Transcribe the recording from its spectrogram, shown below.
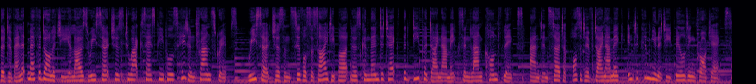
The developed methodology allows researchers to access people's hidden transcripts. Researchers and civil society partners can then detect the deeper dynamics in land conflicts and insert a positive dynamic into community building projects.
